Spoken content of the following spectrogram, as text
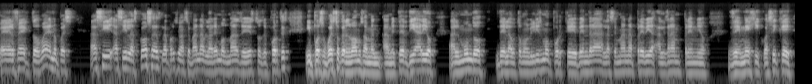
Perfecto. Bueno, pues así, así las cosas. La próxima semana hablaremos más de estos deportes y por supuesto que nos vamos a, meter diario al mundo del automovilismo porque vendrá la semana previa al Gran Premio de México. Así que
